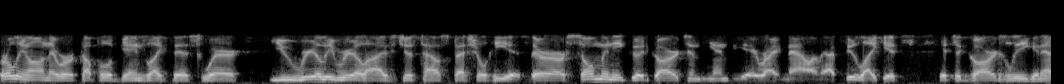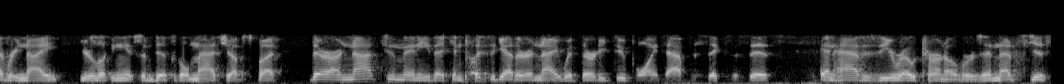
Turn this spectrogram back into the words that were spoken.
early on there were a couple of games like this where you really realize just how special he is. There are so many good guards in the NBA right now. I, mean, I feel like it's it's a guards league, and every night you're looking at some difficult matchups, but there are not too many that can put together a night with 32 points, have the six assists, and have zero turnovers. And that's just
